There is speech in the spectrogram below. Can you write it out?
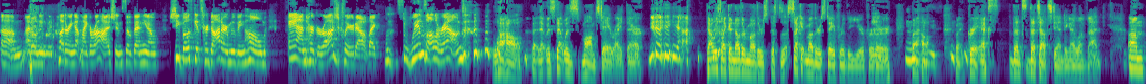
Um, I don't need it cluttering up my garage. And so then, you know, she both gets her daughter moving home and her garage cleared out, like wins all around. wow. That, that was, that was mom's day right there. yeah that was like another mother's just a second mother's day for the year for her. Wow. But great. X, that's that's outstanding. I love that. Um,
